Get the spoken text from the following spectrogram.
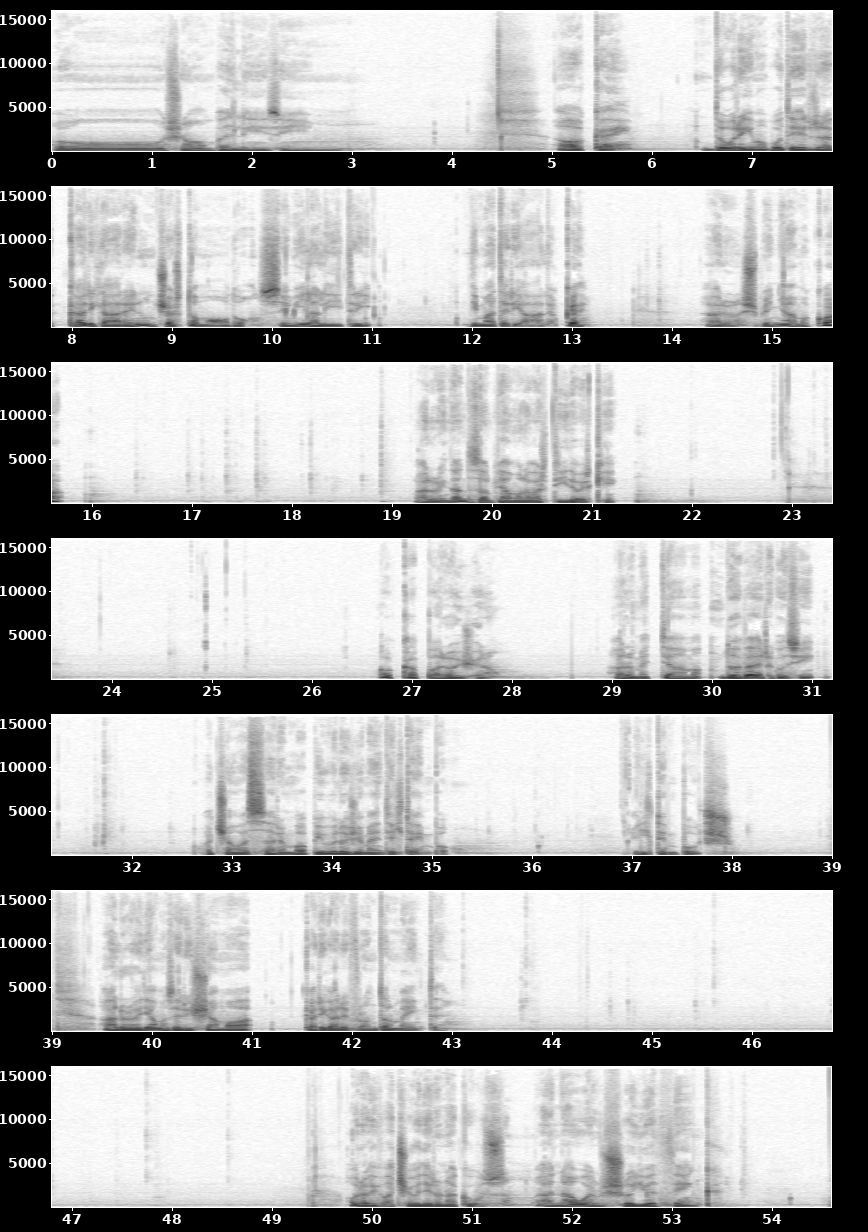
Oh, sono bellissimi. Ok, dovremo poter caricare in un certo modo 6000 litri di materiale, ok? Allora, spegniamo qua. Allora, intanto salviamo la partita perché o K rocero allora mettiamo due per così facciamo passare un po' più velocemente il tempo. Il tempuccio. Allora vediamo se riusciamo a caricare frontalmente. Ora vi faccio vedere una cosa. And now I'll show you a thing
